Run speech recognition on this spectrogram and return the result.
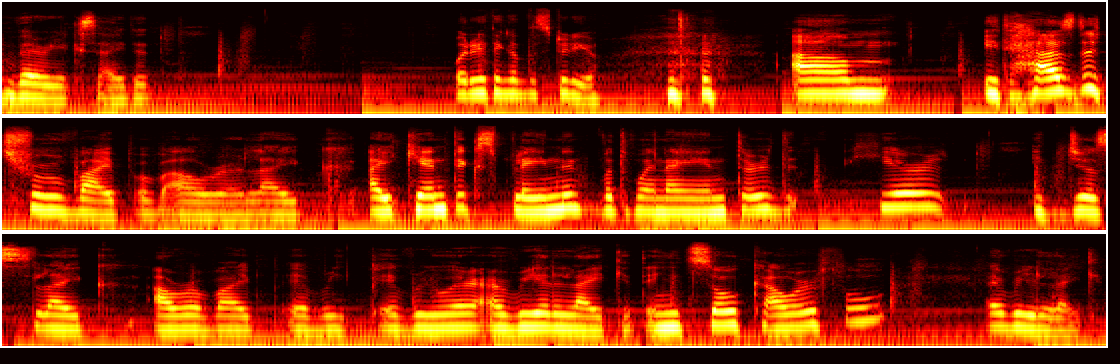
I'm very excited. What do you think of the studio? Um, it has the true vibe of Aura. Like I can't explain it, but when I entered here, it just like Aura vibe every everywhere. I really like it, and it's so colorful. I really like it.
